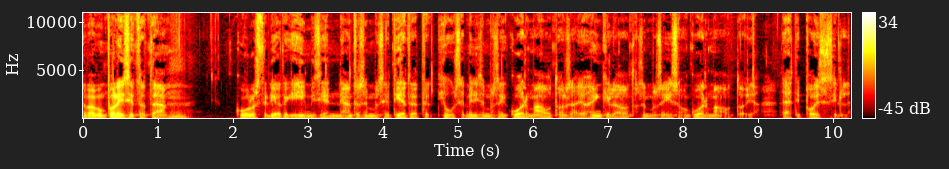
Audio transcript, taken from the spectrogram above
jopa kun poliisi tota, kuulosteli joitakin ihmisiä, niin ne antoi semmoisia tietoja, että juu, se meni semmoiseen kuorma-autonsa, jo henkilöauto, semmoiseen isoon kuorma-autoon ja lähti pois sille.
